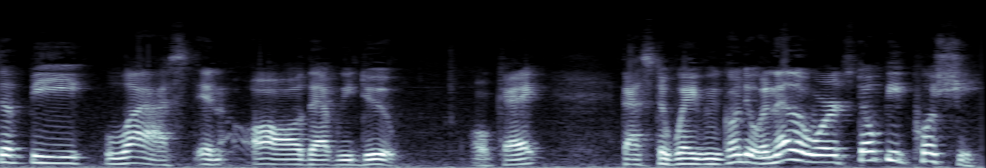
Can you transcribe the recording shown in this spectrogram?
to be last in all that we do. Okay? That's the way we're going to do it. In other words, don't be pushy.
